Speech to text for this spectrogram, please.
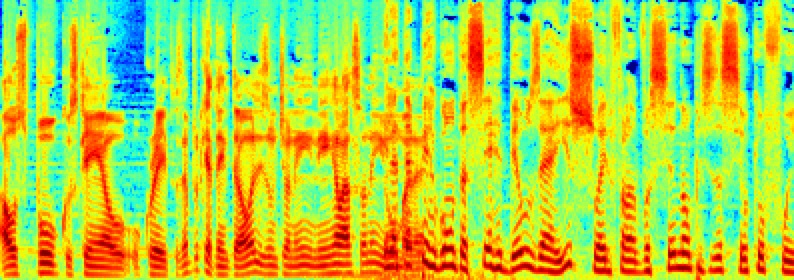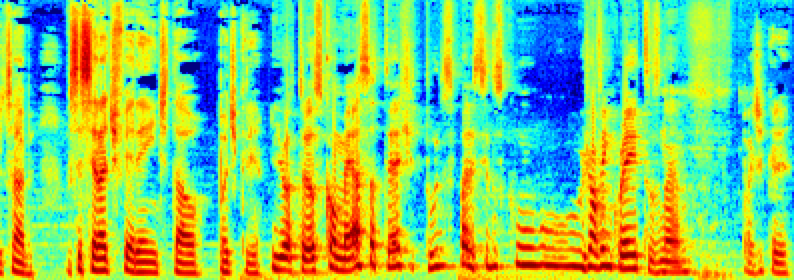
aos poucos quem é o, o Kratos, né? Porque até então eles não tinham nem, nem relação Ele nenhuma, até né? pergunta, ser Deus é isso? Aí ele fala, você não precisa ser o que eu fui, sabe? Você será diferente e tal. Pode crer, E o Atreus começa a ter atitudes parecidas com o jovem Kratos, né? pode crer.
